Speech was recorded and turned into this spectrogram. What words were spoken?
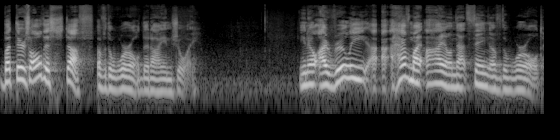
but there's all this stuff of the world that I enjoy. You know, I really I have my eye on that thing of the world.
